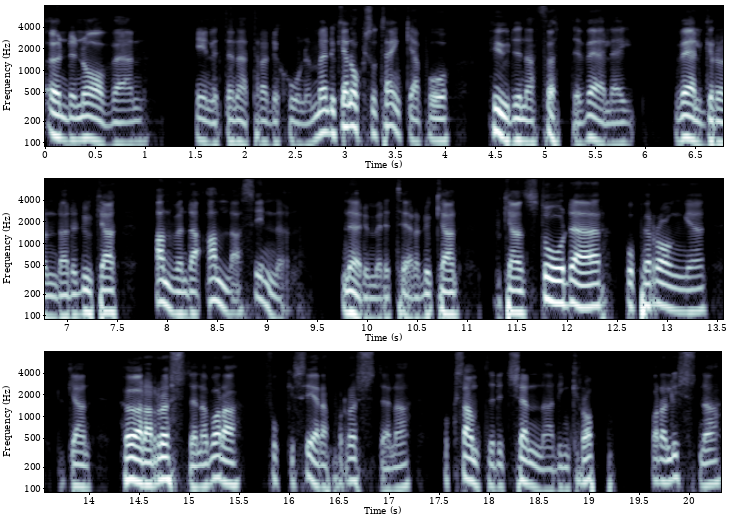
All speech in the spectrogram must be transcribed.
under naveln enligt den här traditionen. Men du kan också tänka på hur dina fötter väl är välgrundade. Du kan använda alla sinnen när du mediterar. Du kan, du kan stå där på perrongen, du kan höra rösterna, bara fokusera på rösterna och samtidigt känna din kropp. Bara lyssna.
